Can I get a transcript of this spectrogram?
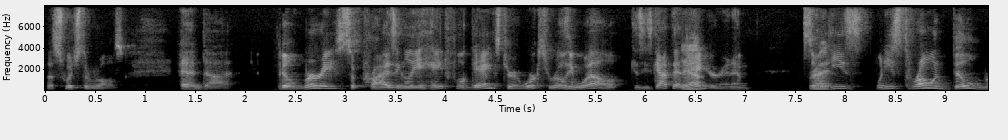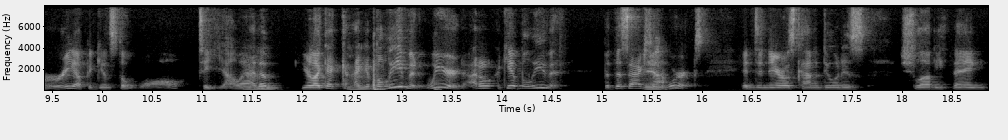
Let's switch the roles." And uh, Bill Murray, surprisingly hateful gangster, it works really well because he's got that Yeah. anger in him. So Right. he's when he's throwing Bill Murray up against a wall to yell at Mhm. him, you're like, I, I can believe it. Weird. I don't. I can't believe it. But this actually Yeah. works. And De Niro's kind of doing his schlubby thing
